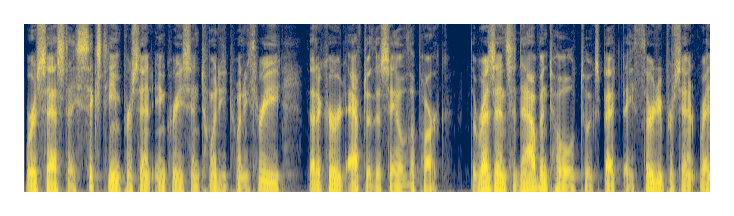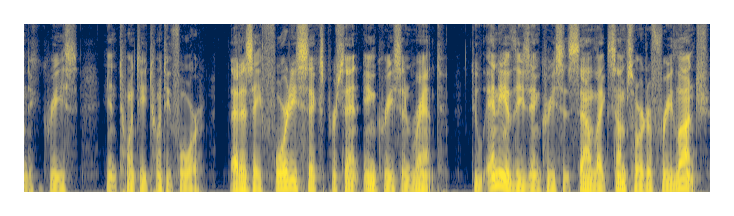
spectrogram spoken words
were assessed a 16% increase in 2023 that occurred after the sale of the park. The residents have now been told to expect a 30% rent increase in 2024. That is a 46% increase in rent. Do any of these increases sound like some sort of free lunch?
